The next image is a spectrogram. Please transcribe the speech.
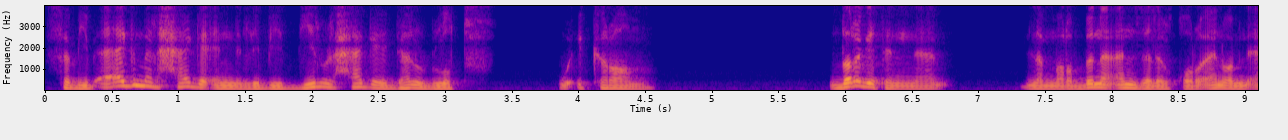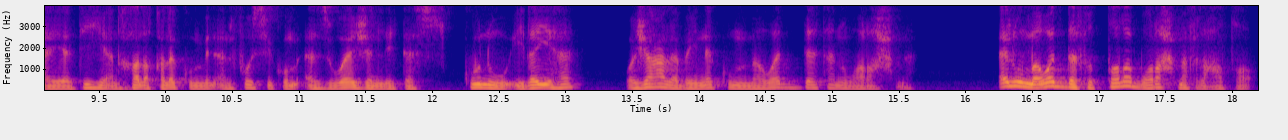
فبيبقى أجمل حاجة إن اللي بيديله الحاجة يديها له بلطف وإكرام. لدرجة إن لما ربنا أنزل القرآن ومن آياته أن خلق لكم من أنفسكم أزواجا لتسكنوا إليها وجعل بينكم مودة ورحمة. قالوا مودة في الطلب ورحمة في العطاء.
